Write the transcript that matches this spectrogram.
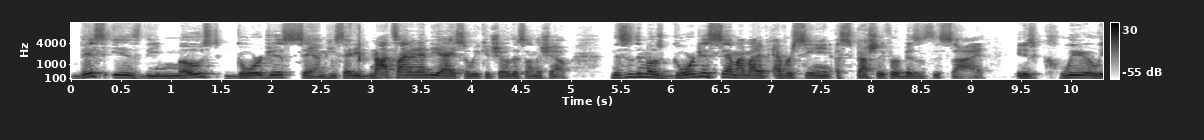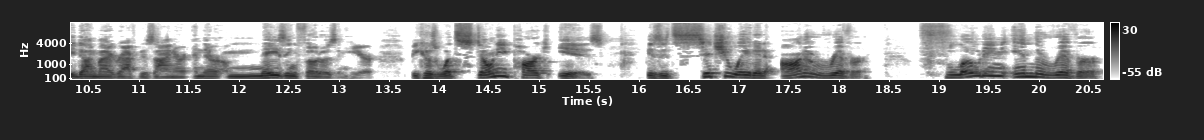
This is the most gorgeous sim. He said he did not sign an NDA so we could show this on the show. This is the most gorgeous sim I might have ever seen, especially for a business this size. It is clearly done by a graphic designer, and there are amazing photos in here. Because what Stony Park is, is it's situated on a river. Floating in the river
